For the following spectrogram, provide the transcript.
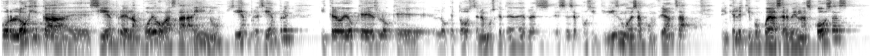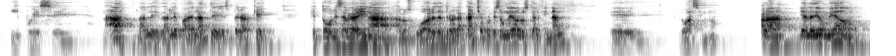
por lógica, eh, siempre el apoyo va a estar ahí, ¿no? Siempre, siempre y creo yo que es lo que, lo que todos tenemos que tener, es, ese positivismo, esa confianza en que el equipo puede hacer bien las cosas y pues eh, nada, darle, darle para adelante, esperar que, que todo le salga bien a, los jugadores dentro de la cancha, porque son ellos los que al final eh, lo hacen, ¿no? Hola, ya le dio miedo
